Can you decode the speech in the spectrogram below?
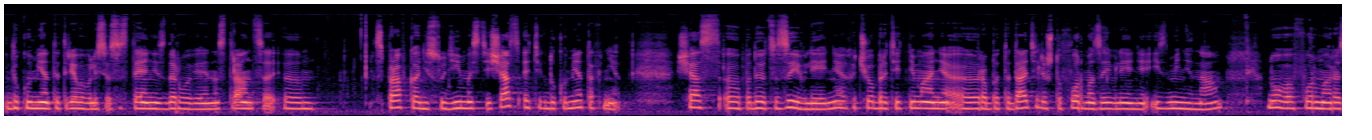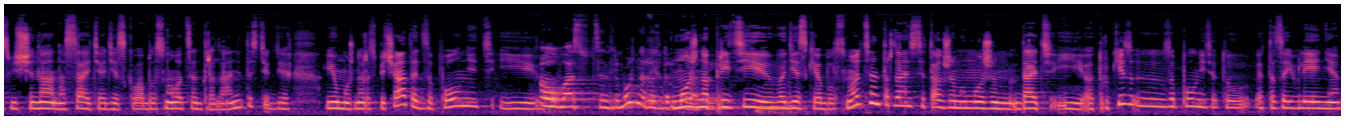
документы требовались о состоянии здоровья иностранца. э, справка о несудимости. Сейчас этих документов нет. Сейчас э, подается заявление. Хочу обратить внимание э, работодателей, что форма заявления изменена. Новая форма размещена на сайте Одесского областного центра занятости, где ее можно распечатать, заполнить и А у вас в центрі можна роздрукувати? можно її? прийти в Одесский областной центр занятости, также мы можем дать и от руки э, заполнить эту, это заявление.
